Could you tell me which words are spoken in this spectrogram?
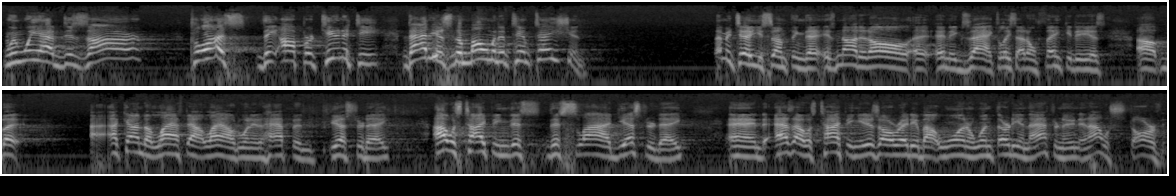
When we have desire plus the opportunity, that is the moment of temptation. Let me tell you something that is not at all an exact, at least I don't think it is, uh, but I, I kind of laughed out loud when it happened yesterday. I was typing this, this slide yesterday, and as I was typing, it is already about 1 or 1.30 in the afternoon, and I was starving.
